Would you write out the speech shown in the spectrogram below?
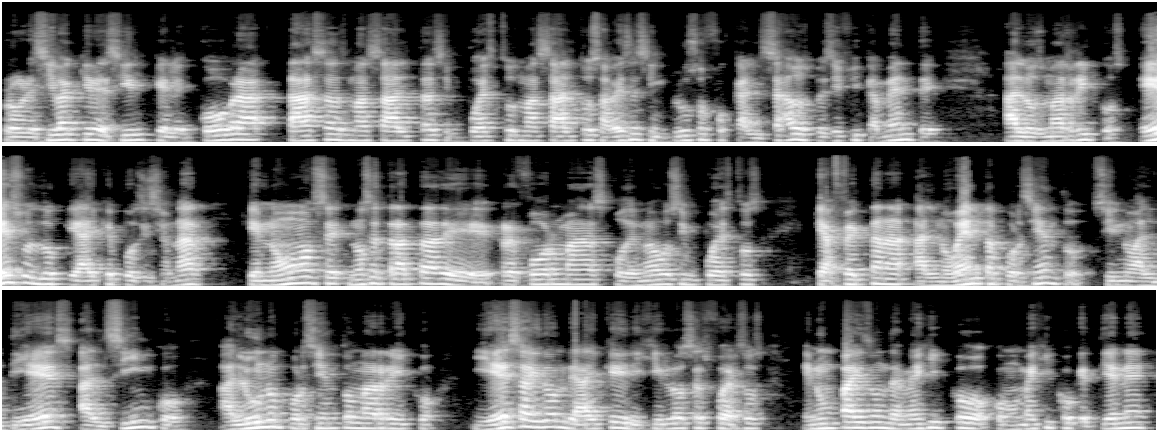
Progresiva quiere decir que le cobra tasas más altas, impuestos más altos, a veces incluso focalizado específicamente a los más ricos. Eso es lo que hay que posicionar, que no se, no se trata de reformas o de nuevos impuestos que afectan al 90%, sino al 10, al 5, al 1% más rico. Y es ahí donde hay que dirigir los esfuerzos en un país donde México, como México, que tiene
